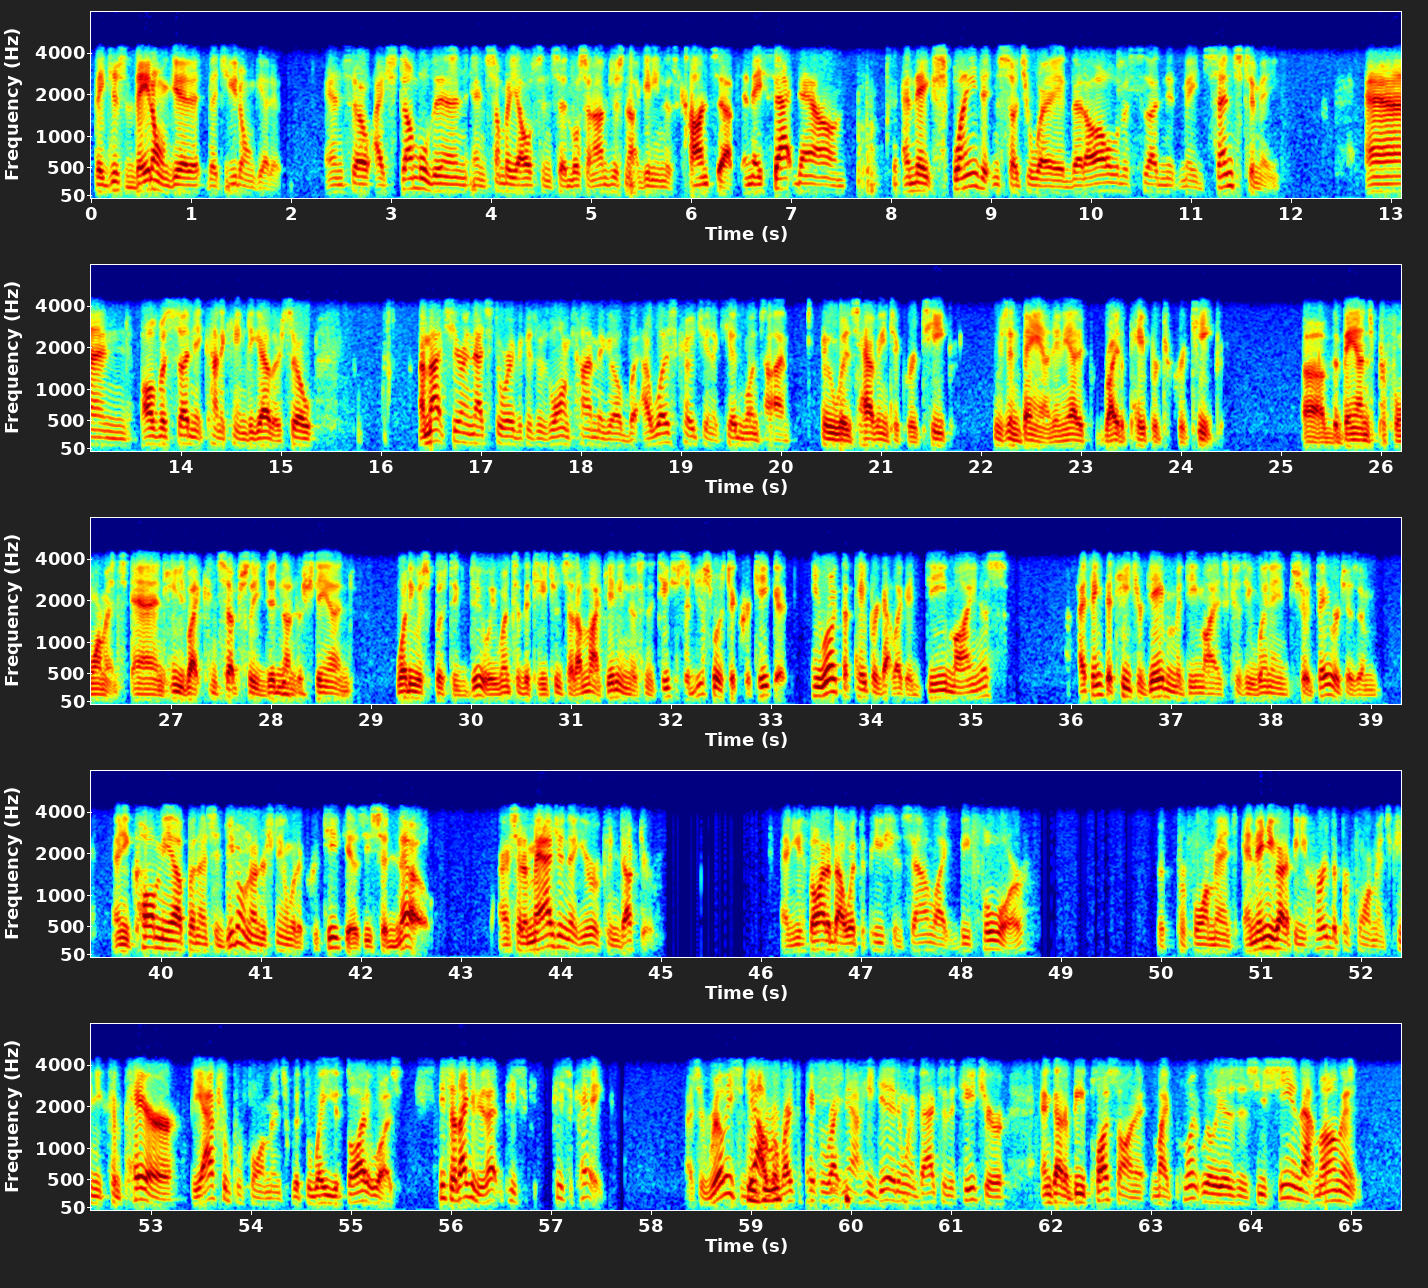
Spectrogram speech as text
they just, they don't get it, that you don't get it. And so I stumbled in, and somebody else and said, "Listen, I'm just not getting this concept." And they sat down, and they explained it in such a way that all of a sudden it made sense to me, and all of a sudden it kind of came together. So I'm not sharing that story because it was a long time ago, but I was coaching a kid one time who was having to critique, who was in band, and he had to write a paper to critique uh, the band's performance, and he like conceptually didn't understand what he was supposed to do. He went to the teacher and said, "I'm not getting this," and the teacher said, "You're supposed to critique it." He wrote the paper, got like a D minus. I think the teacher gave him a D minus because he went and showed favoritism. And he called me up and I said, "You don't understand what a critique is." He said, "No." I said, "Imagine that you're a conductor, and you thought about what the piece should sound like before the performance, and then you got up and you heard the performance. Can you compare the actual performance with the way you thought it was?" He said, "I can do that piece piece of cake." I said, really? He said, yeah, mm-hmm. I'll go mm-hmm. write the paper right now. He did and went back to the teacher and got a B plus on it. My point really is, is you see in that moment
